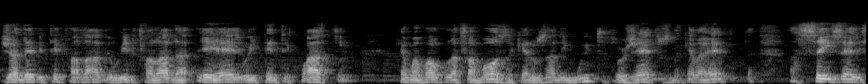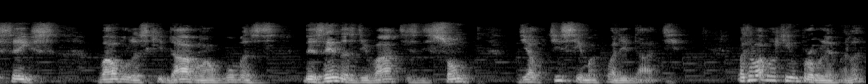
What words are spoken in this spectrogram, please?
já deve ter falado, ouvido falar da EL84, que é uma válvula famosa que era usada em muitos projetos naquela época, a 6L6, válvulas que davam algumas dezenas de watts de som de altíssima qualidade. Mas a válvula tinha um problema, né?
